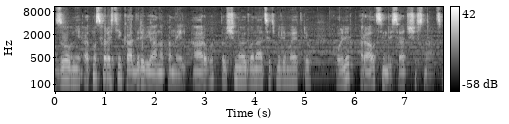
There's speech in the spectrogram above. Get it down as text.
Зовні атмосферостійка дерев'яна панель Arwood товщиною 12 мм, колір RAL 7016.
